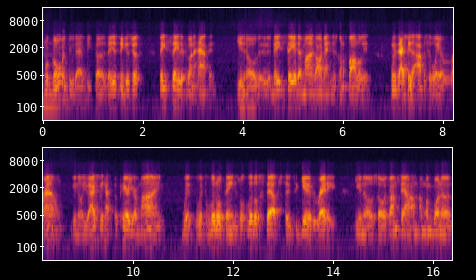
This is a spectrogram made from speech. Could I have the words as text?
for Mhm. going through that because they just think it's just they say that's going to happen. You know, they say their mind's automatically just going to follow it. When it's actually the opposite way around. You know, you actually have to prepare your mind with with little things, with little steps to, to get it ready. You know, so if I'm saying I'm I'm, I'm gonna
